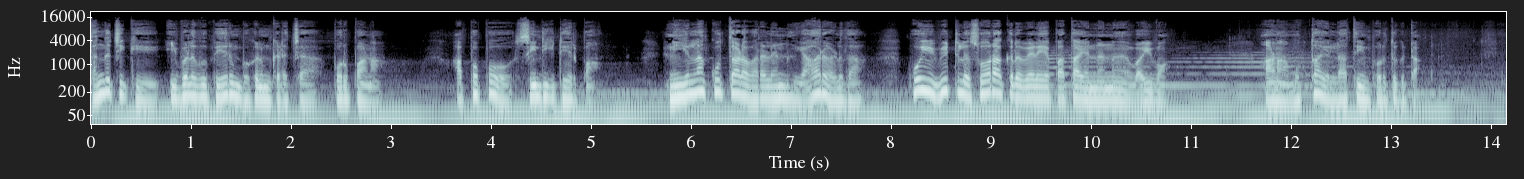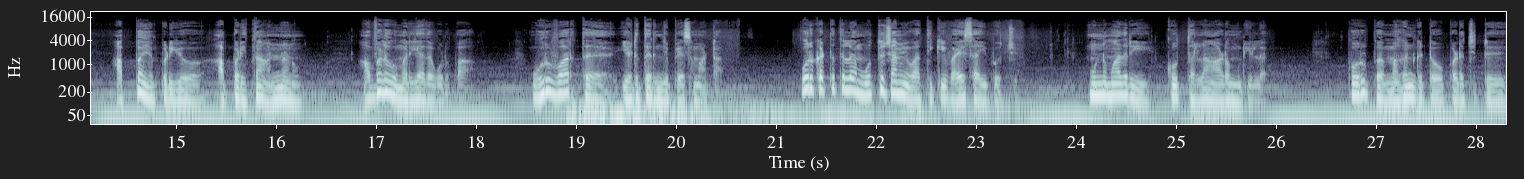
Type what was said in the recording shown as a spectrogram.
தங்கச்சிக்கு இவ்வளவு பேரும் புகழும் கிடைச்சா பொறுப்பானா? அப்பப்போ சீண்டிக்கிட்டே இருப்பான். நீ எல்லாம் கூத்தாட வரலன்னு யாரு அழுதா? போய் வீட்டில் சோறாக்குற வேலையை பார்த்தா என்னன்னு வைவான். ஆனா முத்தா எல்லாத்தையும் பொறுத்துக்கிட்டான் அப்பன் எப்படியோ அப்படித்தான் அண்ணனும் அவ்வளவு மரியாதை கொடுப்பா. ஒரு வார்த்தை எடுத்தறிஞ்சு பேச மாட்டா. ஒரு கட்டத்தில் முத்துசாமி வாத்திக்கு வயசாகி போச்சு. முன்ன மாதிரி கூத்தெல்லாம் ஆட முடியல. பொறுப்பை மகன்கிட்ட ஒப்படைச்சிட்டு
